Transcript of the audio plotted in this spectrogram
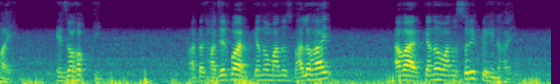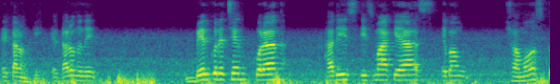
হয়? এর জবাব কি? অর্থাৎ হজের পর কেন মানুষ ভালো হয় আবার কেন মানুষ চরিত্রহীন হয়? এর কারণ কি? এর কারণ উনি বের করেছেন কোরআন, হাদিস ইসমা কেয়াস এবং সমস্ত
